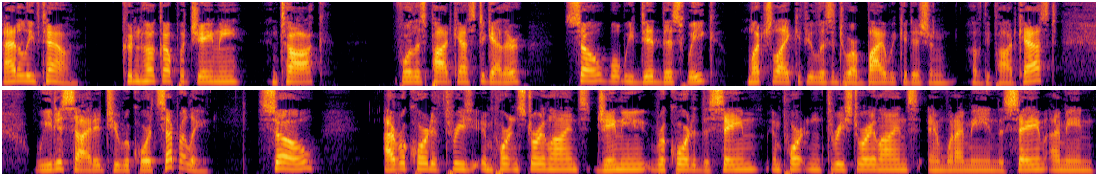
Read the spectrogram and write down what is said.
I had to leave town. Couldn't hook up with Jamie and talk for this podcast together. So, what we did this week, much like if you listen to our bi week edition of the podcast, we decided to record separately. So, I recorded three important storylines. Jamie recorded the same important three storylines. And when I mean the same, I mean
